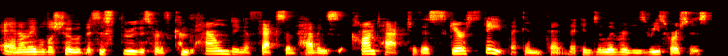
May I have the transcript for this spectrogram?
And I'm able to show that this is through the sort of compounding effects of having contact to this scarce state that can that, that can deliver these resources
